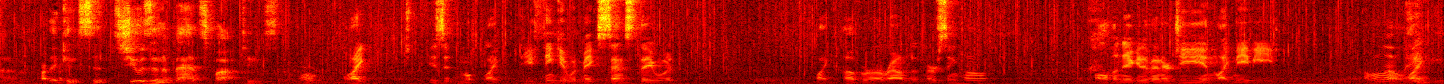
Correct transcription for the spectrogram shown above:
I don't know. They can. sen- She was in a bad spot too. So Well, like, is it mo- like? Do you think it would make sense they would like hover around a nursing home? All the negative energy and like maybe I don't know. Like Maybe.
